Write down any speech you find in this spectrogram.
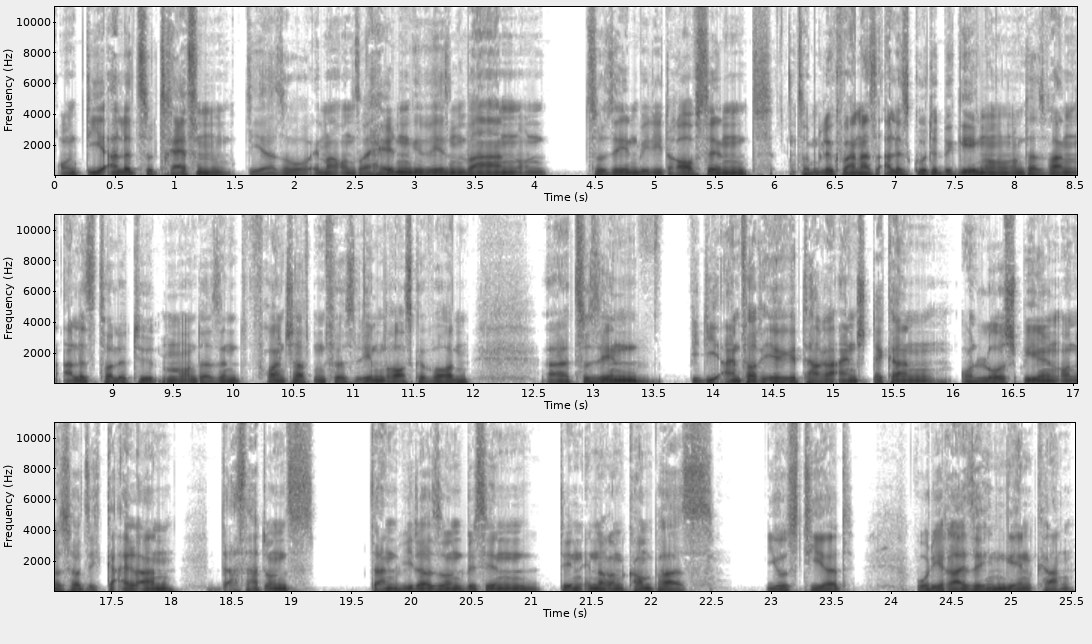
Und die alle zu treffen, die ja so immer unsere Helden gewesen waren und zu sehen, wie die drauf sind. Zum Glück waren das alles gute Begegnungen und das waren alles tolle Typen und da sind Freundschaften fürs Leben draus geworden. Äh, zu sehen, wie die einfach ihre Gitarre einsteckern und losspielen und es hört sich geil an. Das hat uns dann wieder so ein bisschen den inneren Kompass justiert, wo die Reise hingehen kann.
